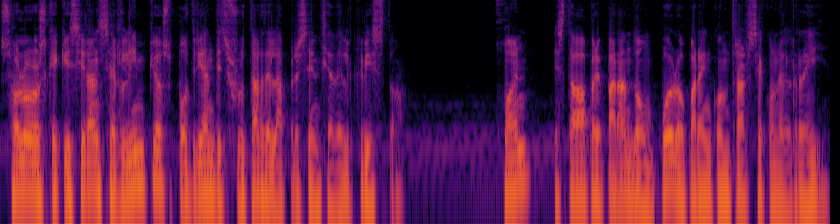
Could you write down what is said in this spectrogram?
Solo los que quisieran ser limpios podrían disfrutar de la presencia del Cristo. Juan estaba preparando a un pueblo para encontrarse con el Rey.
